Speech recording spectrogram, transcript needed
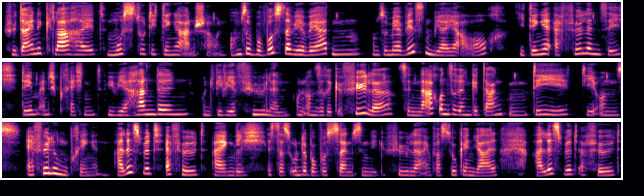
für deine Klarheit musst du die Dinge anschauen. Umso bewusster wir werden, umso mehr wissen wir ja auch, die Dinge erfüllen sich dementsprechend, wie wir handeln und wie wir fühlen. Und unsere Gefühle sind nach unseren Gedanken die, die uns Erfüllung bringen. Alles wird erfüllt. Eigentlich ist das Unterbewusstsein, sind die Gefühle einfach so genial. Alles wird erfüllt,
